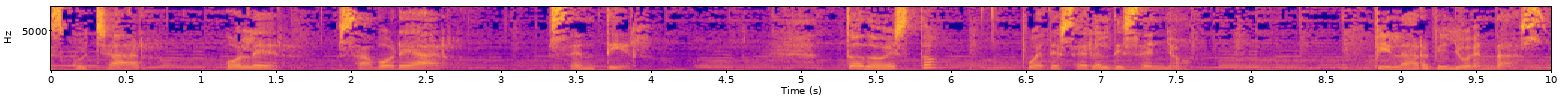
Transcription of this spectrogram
Escuchar, oler, saborear, sentir. Todo esto puede ser el diseño. Pilar Villuendas.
